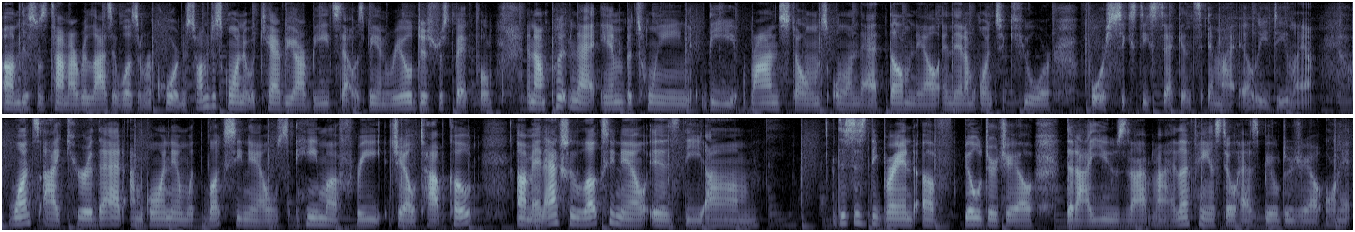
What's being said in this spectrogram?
Um, this was the time I realized it wasn't recording. So I'm just going in with caviar beads. That was being real disrespectful. And I'm putting that in between the rhinestones on that thumbnail. And then I'm going to cure for 60 seconds in my LED lamp. Once I cure that, I'm going in with Luxie Nails HEMA Free Gel Top Coat. Um, and actually, Luxie Nail is the... Um, this is the brand of builder gel that I use that my left hand still has builder gel on it.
